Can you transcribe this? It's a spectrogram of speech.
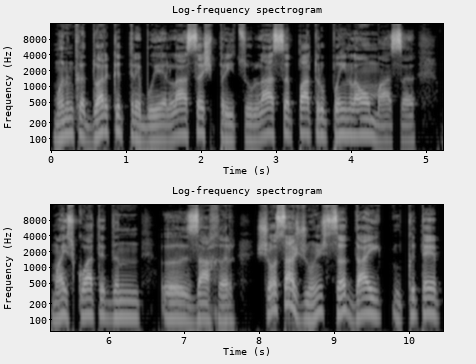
mănâncă doar cât trebuie, lasă șprițul, lasă patru pâini la o masă, mai scoate din uh, zahăr și o să ajungi să dai câte,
